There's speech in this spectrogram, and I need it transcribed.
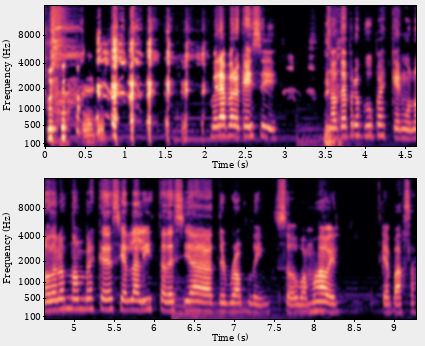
Mira, pero Casey, Dime. no te preocupes que en uno de los nombres que decía en la lista decía The Rumbling. So, vamos a ver qué pasa.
